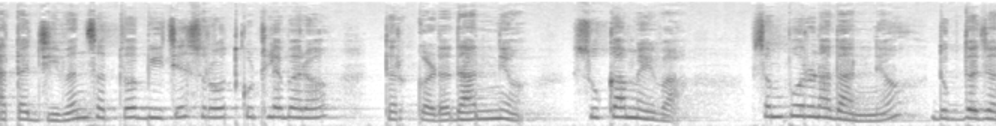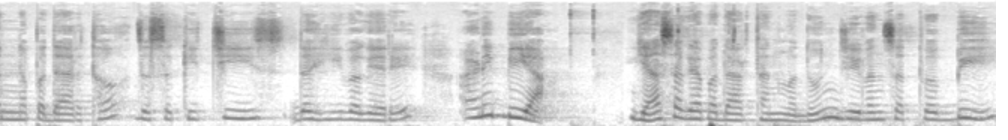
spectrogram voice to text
आता जीवनसत्व बीचे स्रोत कुठले बरं? तर कडधान्य सुकामेवा संपूर्ण धान्य दुग्धजन्य पदार्थ जसं की चीज दही वगैरे आणि बिया. या सगळ्या पदार्थांमधून जीवनसत्व बी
